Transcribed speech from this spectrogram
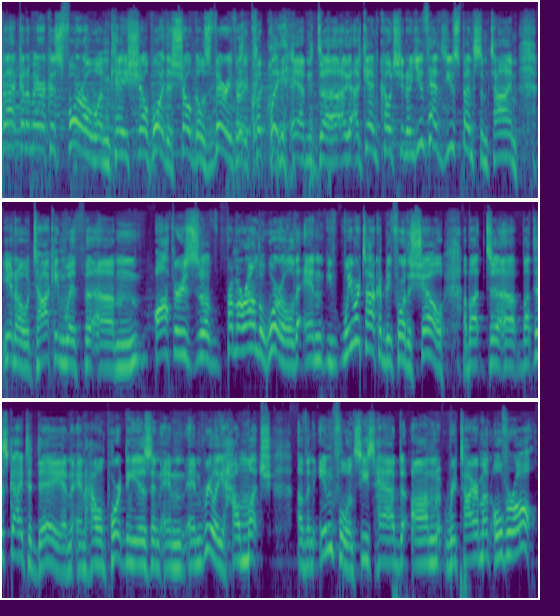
back on America's 401k show. Boy, the show goes very, very quickly. And uh, again, Coach, you know you've had you spent some time, you know, talking with um, authors uh, from around the world, and we were talking before the show about uh, about this guy today and, and how important he is, and, and and really how much of an influence he's had on retirement overall.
